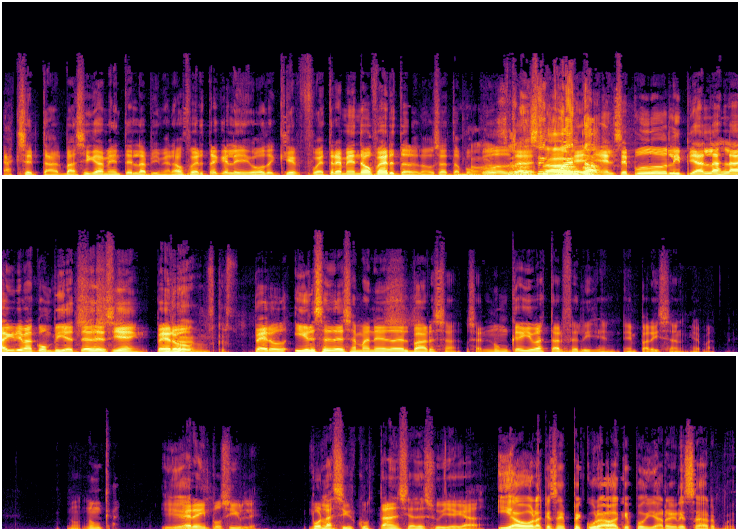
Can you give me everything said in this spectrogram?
aceptar básicamente la primera oferta que le llegó, que fue tremenda oferta, ¿no? o sea, tampoco, No, o o sea, sea, él, 50. él se pudo limpiar las lágrimas con billetes de 100, pero, pero irse de esa manera del Barça, o sea, nunca iba a estar feliz en, en París Saint-Germain, Nu- nunca, y, era imposible por las circunstancias de su llegada. y ahora que se especulaba que podía regresar, pues,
